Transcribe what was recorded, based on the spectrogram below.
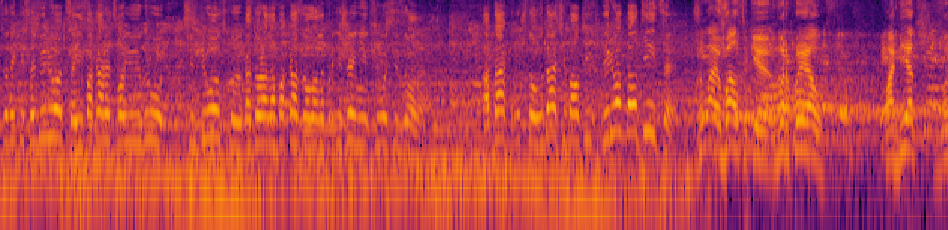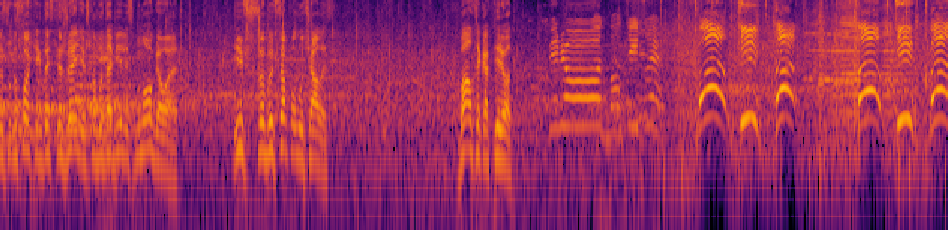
все-таки соберется и покажет свою игру чемпионскую, которую она показывала на протяжении всего сезона. А так, ну что, удачи, Балти... Вперед, балтийцы! Желаю Балтике в РПЛ побед, выс- высоких достижений, чтобы добились многого и чтобы все получалось. Балтика вперед! Вперед, балтийцы! Балтика! Балтика!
